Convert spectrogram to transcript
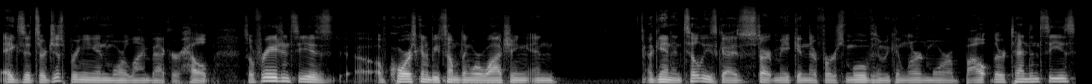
exits or just bringing in more linebacker help. So free agency is, of course, going to be something we're watching. And again, until these guys start making their first moves and we can learn more about their tendencies,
